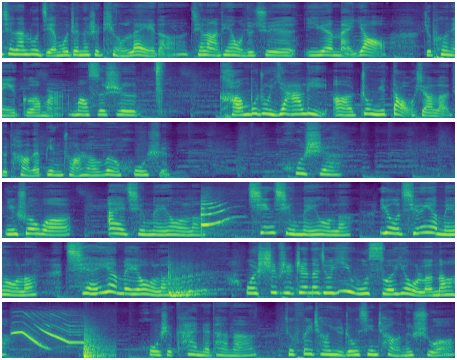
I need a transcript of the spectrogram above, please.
现在录节目真的是挺累的。前两天我就去医院买药，就碰见一哥们儿，貌似是扛不住压力啊，终于倒下了，就躺在病床上问护士：“护士，你说我爱情没有了，亲情没有了，友情也没有了，钱也没有了，我是不是真的就一无所有了呢？”护士看着他呢，就非常语重心长的说：“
